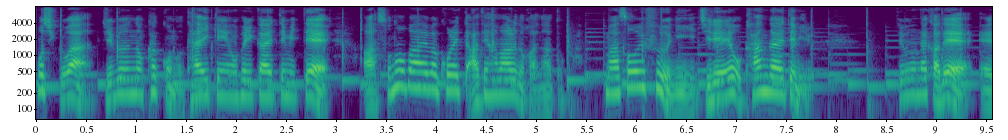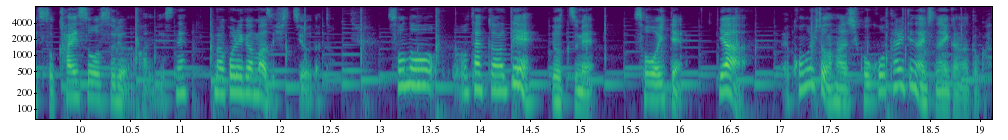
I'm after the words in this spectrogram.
もしくは自分の過去の体験を振り返ってみて、あ、その場合はこれって当てはまるのかなとか、まあそういうふうに事例を考えてみる。自分の中で、えちょっと回想するような感じですね。まあこれがまず必要だと。その中で4つ目、相違点や、この人の話、ここ足りてないんじゃないかなとか、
